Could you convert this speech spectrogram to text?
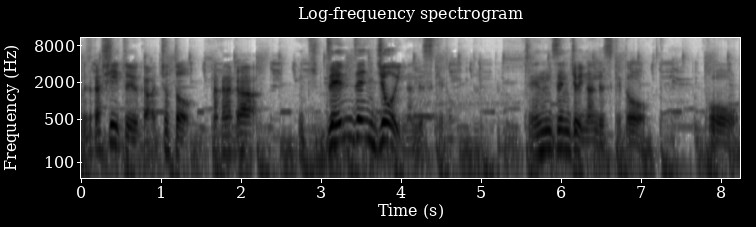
難しいというかちょっとなかなか全然上位なんですけど。全然上位なんですけどこ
